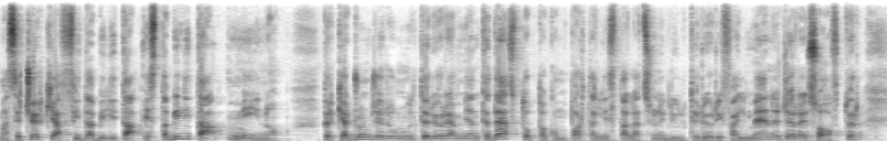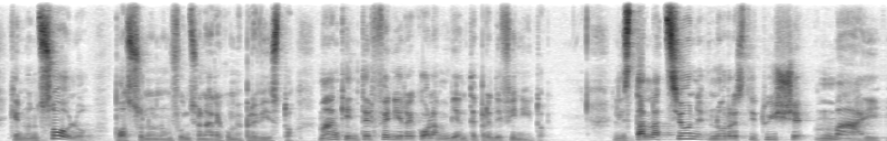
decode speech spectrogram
ma se cerchi affidabilità e stabilità, meno, perché aggiungere un ulteriore ambiente desktop comporta l'installazione di ulteriori file manager e software che non solo possono non funzionare come previsto, ma anche interferire con l'ambiente predefinito. L'installazione non restituisce mai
